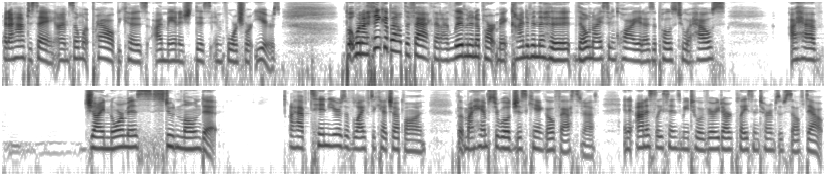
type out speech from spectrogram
And I have to say, I'm somewhat proud because I managed this in four short years. But when I think about the fact that I live in an apartment kind of in the hood, though nice and quiet, as opposed to a house, I have ginormous student loan debt. I have 10 years of life to catch up on, but my hamster wheel just can't go fast enough. And it honestly sends me to a very dark place in terms of self doubt.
